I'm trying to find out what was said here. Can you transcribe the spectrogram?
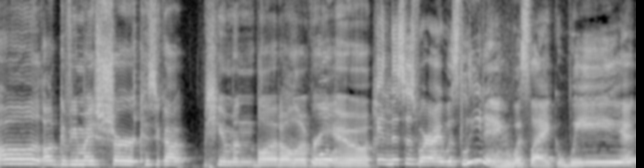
"Oh, I'll give you my shirt because you got human blood all over you." And this is where I was leading was like we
